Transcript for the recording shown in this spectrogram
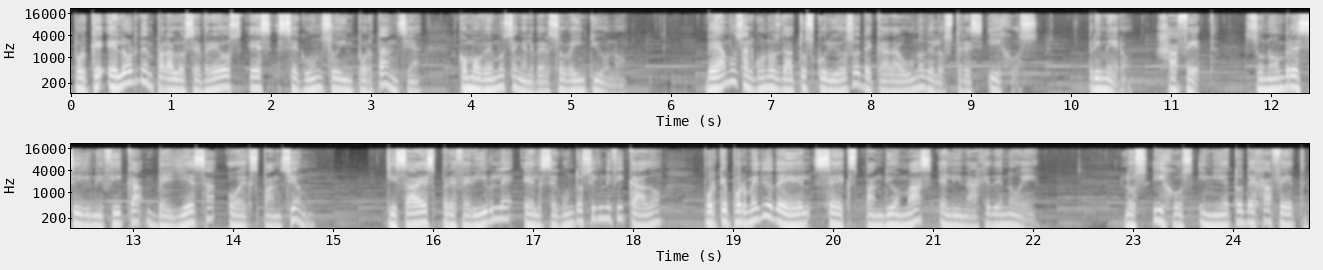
porque el orden para los hebreos es según su importancia, como vemos en el verso 21. Veamos algunos datos curiosos de cada uno de los tres hijos. Primero, Jafet. Su nombre significa belleza o expansión. Quizá es preferible el segundo significado porque por medio de él se expandió más el linaje de Noé. Los hijos y nietos de Jafet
